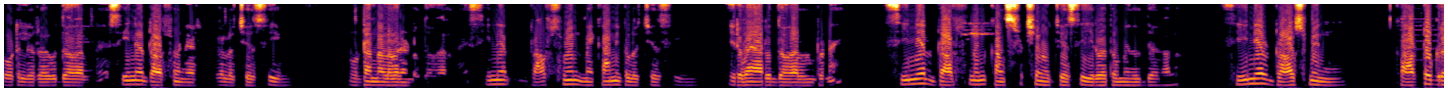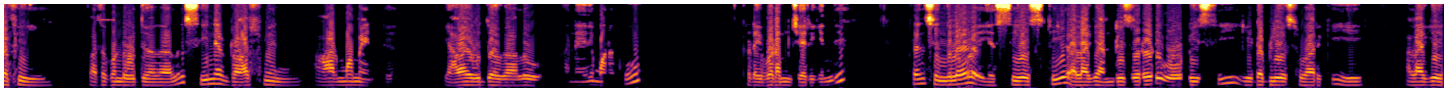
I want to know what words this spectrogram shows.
టోటల్ ఇరవై ఉద్యోగాలు ఉన్నాయి సీనియర్ డ్రాఫ్ట్స్మెన్ ఎలక్ట్రికల్ వచ్చేసి నూట నలభై రెండు ఉద్యోగాలు ఉన్నాయి సీనియర్ డ్రాఫ్ట్స్మెన్ మెకానికల్ వచ్చేసి ఇరవై ఆరు ఉద్యోగాలు ఉంటున్నాయి. సీనియర్ డ్రాఫ్ట్స్మెన్ కన్స్ట్రక్షన్ వచ్చేసి ఇరవై తొమ్మిది ఉద్యోగాలు. సీనియర్ డ్రాఫ్ట్స్మెన్ కార్టోగ్రఫీ పదకొండు ఉద్యోగాలు. సీనియర్ డ్రాఫ్ట్స్మెన్ ఆర్మమెంట్ యాభై ఉద్యోగాలు అనేది మనకు ఇక్కడ ఇవ్వడం జరిగింది. ఫ్రెండ్స్ ఇందులో ఎస్సీ ఎస్టీ అలాగే అన్రిజర్వ్డ్ ఓబీసీ ఈడబ్ల్యూఎస్ వారికి అలాగే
